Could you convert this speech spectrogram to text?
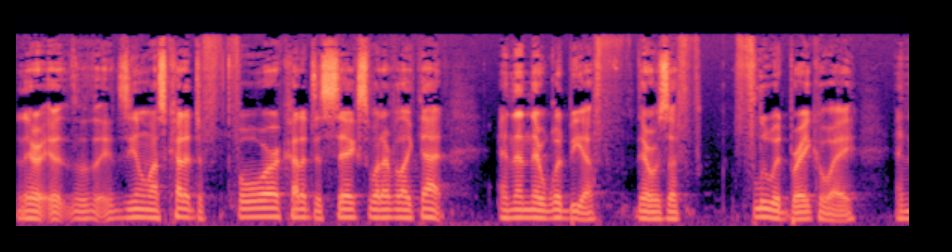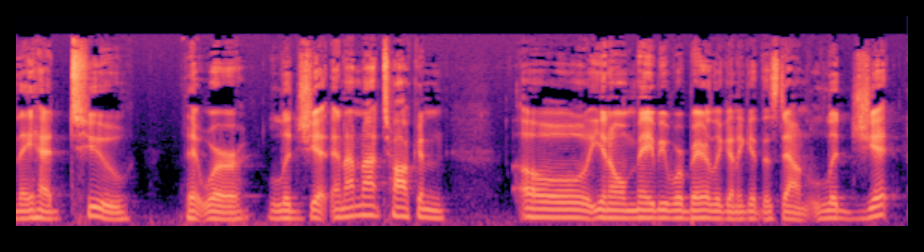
there Zeeland West cut it to four, cut it to six, whatever like that, and then there would be a there was a fluid breakaway, and they had two that were legit, and I'm not talking, oh, you know, maybe we're barely going to get this down, legit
